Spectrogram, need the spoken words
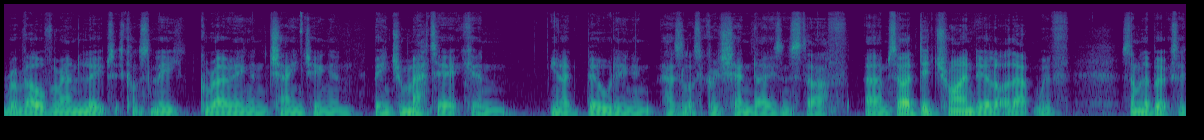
revolve around loops. It's constantly growing and changing and being dramatic and you know building and has lots of crescendos and stuff. Um, so I did try and do a lot of that with some of the books. I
